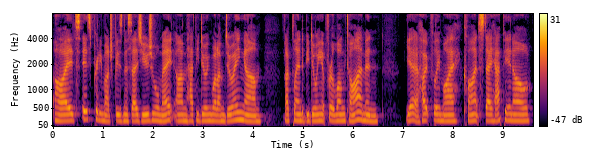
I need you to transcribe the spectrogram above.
Oh, it's it's pretty much business as usual, mate. I'm happy doing what I'm doing. Um, I plan to be doing it for a long time, and yeah, hopefully my clients stay happy, and I'll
